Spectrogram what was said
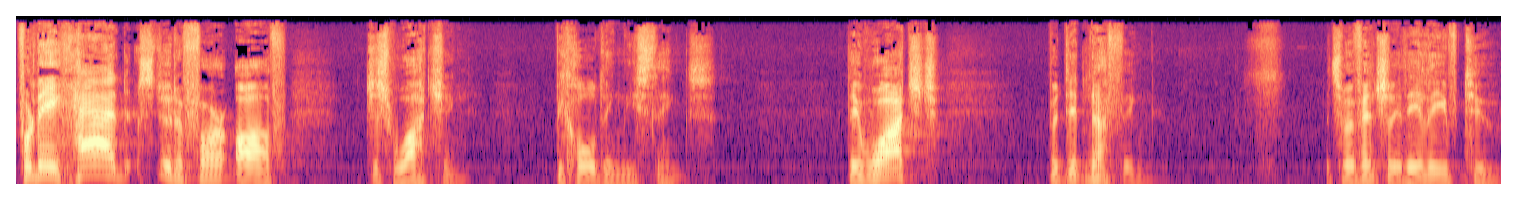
for they had stood afar off, just watching, beholding these things. They watched, but did nothing. And so eventually they leave too.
